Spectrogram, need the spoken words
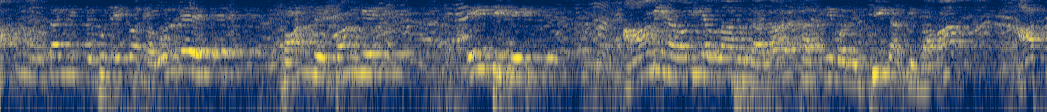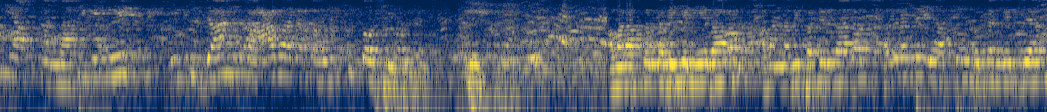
আপনি মুতালিব যখন এই কথা বললেন সঙ্গে সঙ্গে এই দিকে আমি আল্লাহ তিনি বলে ঠিক আছে বাবা আপনি আপনার নাতিকে নিয়ে একটু যান কাবাটা তাহলে একটু দর্শন করে আমার আপনার নবীকে নিয়ে বাবা আমার নবী দাদা, হযরতে আব্দুল মুতাল্লিব যান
